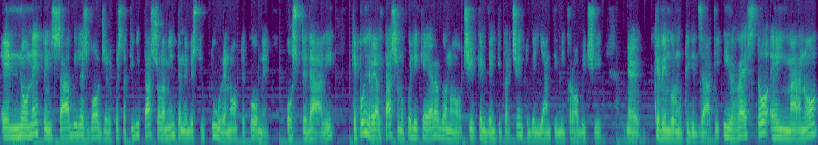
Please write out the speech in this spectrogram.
E non è pensabile svolgere questa attività solamente nelle strutture note come ospedali, che poi in realtà sono quelli che erogano circa il 20% degli antimicrobici eh, che vengono utilizzati. Il resto è in mano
